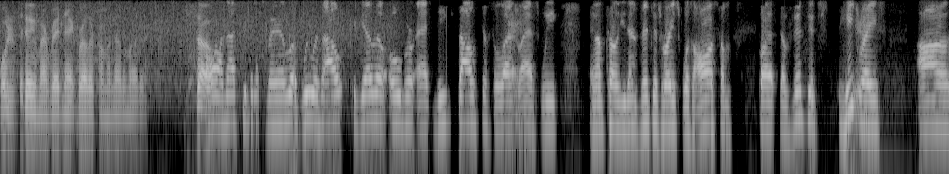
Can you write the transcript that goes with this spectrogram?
What it do, my redneck brother from another mother? So, oh, not too much, man. Look, we was out together over at Deep South just last week, and I'm telling you that vintage race was awesome. But the vintage heat race, uh,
